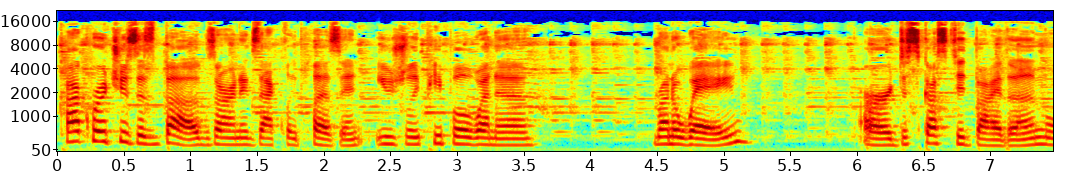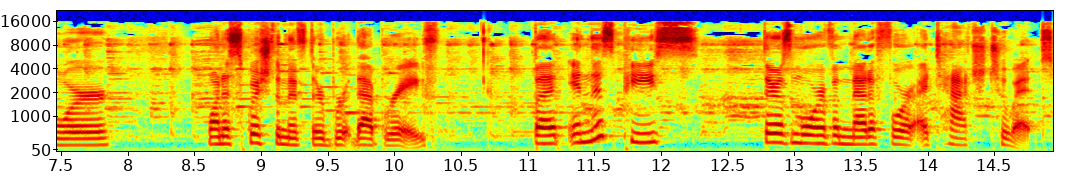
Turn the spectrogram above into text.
Cockroaches as bugs aren't exactly pleasant. Usually people want to run away, are disgusted by them, or want to squish them if they're that brave. But in this piece, there's more of a metaphor attached to it.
